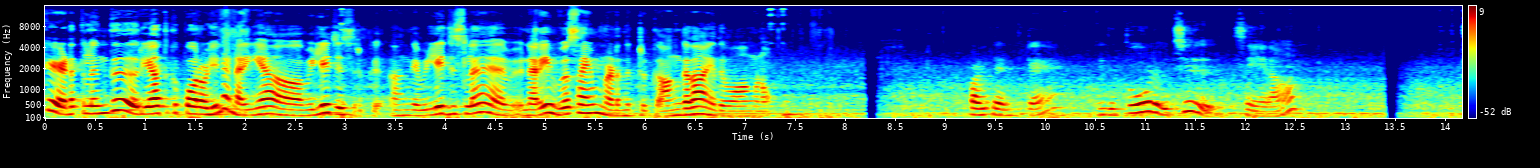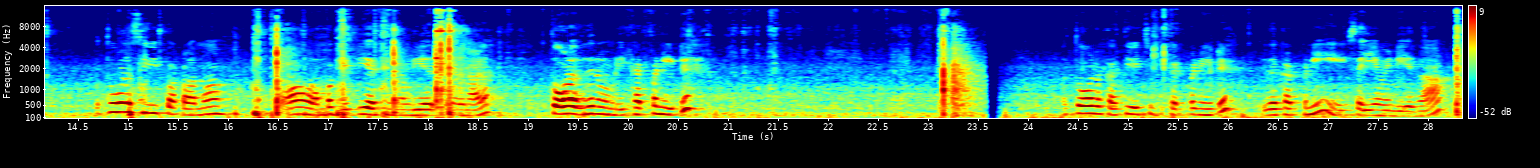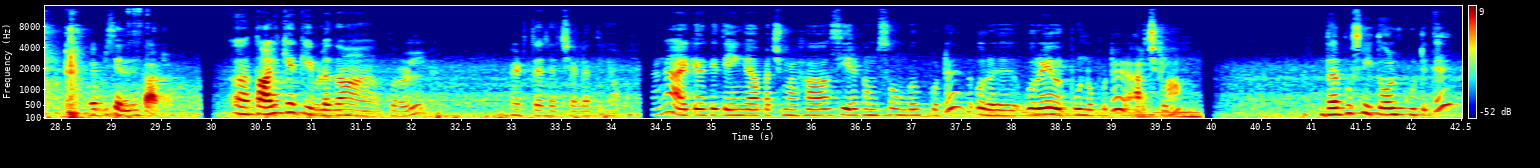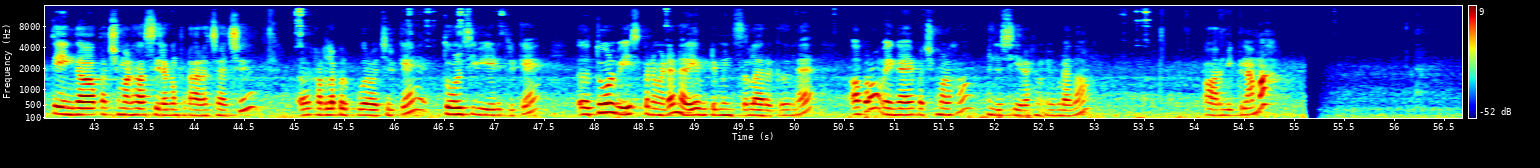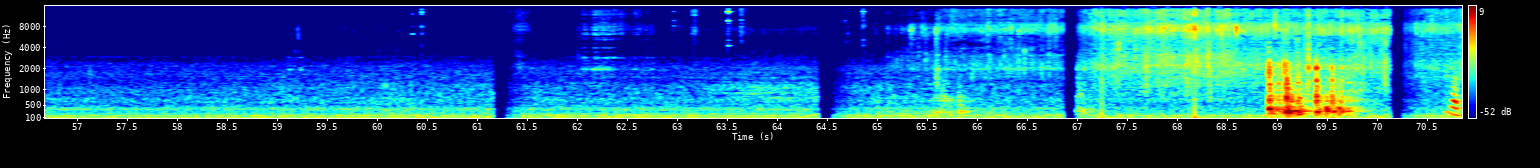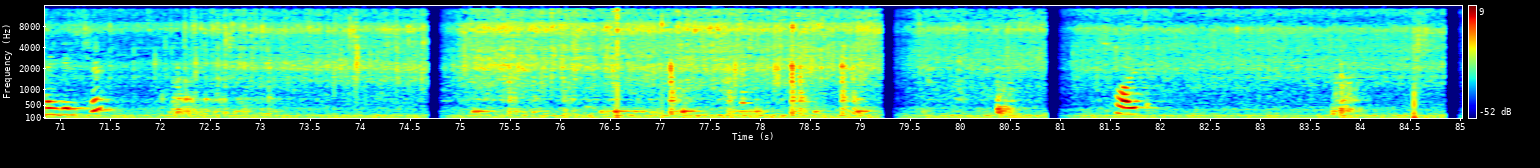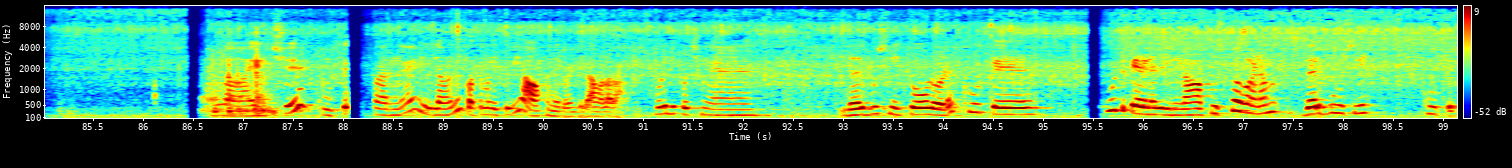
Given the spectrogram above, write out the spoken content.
இருக்க இடத்துலேருந்து ரியாத்துக்கு போகிற வழியில் நிறையா வில்லேஜஸ் இருக்குது அங்கே வில்லேஜஸில் நிறைய விவசாயம் நடந்துட்டுருக்கு. அங்கே தான் இது வாங்கணும். பழுத்த எடுத்துட்டேன். இந்த தோலை வச்சு செய்யலாம். தோலை சீவி பார்க்கலாமா? ஆ ரொம்ப கெட்டியாக இருக்குங்க அப்படியே அதனால் தோலை வந்து நம்ம அப்படி கட் பண்ணிட்டு தோலை கத்தி வச்சு இப்படி கட் பண்ணிட்டு இதை கட் பண்ணி செய்ய வேண்டியது தான் எப்படி செய்யறதுன்னு காட்டுறேன். தாளிக்கிறதுக்கு இவ்வளோ தான் பொருள். எடுத்து வச்சாச்சு எல்லாத்தையும். அரைக்கிறதுக்கு தேங்காய் பச்சை மிளகா சீரகம் சோம்பு போட்டு ஒரு ஒரே ஒரு பூண்டு போட்டு அரைச்சிக்கலாம். தர்பூசணி தோல் கூட்டுக்கு தேங்காய் பச்சை மிளகா சீரகம் போட்டு அரைச்சாச்சு. கடலைப்பருப்பு ஊற வச்சுருக்கேன். தோல் சீவி எடுத்திருக்கேன். தோல் வேஸ்ட் பண்ண வேண்டாம். நிறைய விட்டமின்ஸ் எல்லாம் இருக்குதுங்க. அப்புறம் வெங்காயம் பச்சை மிளகா கொஞ்சம் சீரகம் இவ்வளோ தான் ஆரம்பிக்கலாமா? வதங்கிருச்சு. சால்ட் நல்லா ஆயிடுச்சு. கூட்டு பாருங்க இதில் வந்து கொத்தமல்லி தூவி ஆஃப் பண்ணிட வேண்டியது அவ்வளோதான் முடிஞ்சு போச்சுங்க. தர்பூசணி தோலோட கூட்டு. கூட்டு பேர் என்ன தெரியுங்களா? புஷ்பவனம் தர்பூசணி கூட்டு.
